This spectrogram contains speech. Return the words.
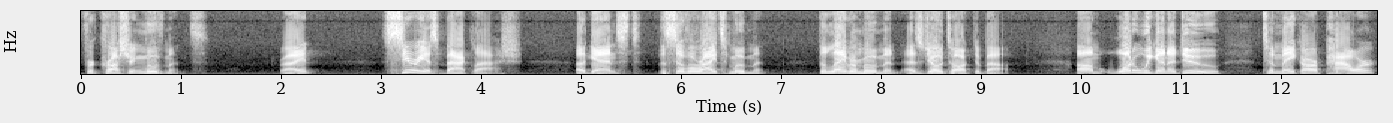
for crushing movements, right? Serious backlash against the civil rights movement, the labor movement, as Joe talked about. Um, what are we going to do to make our power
